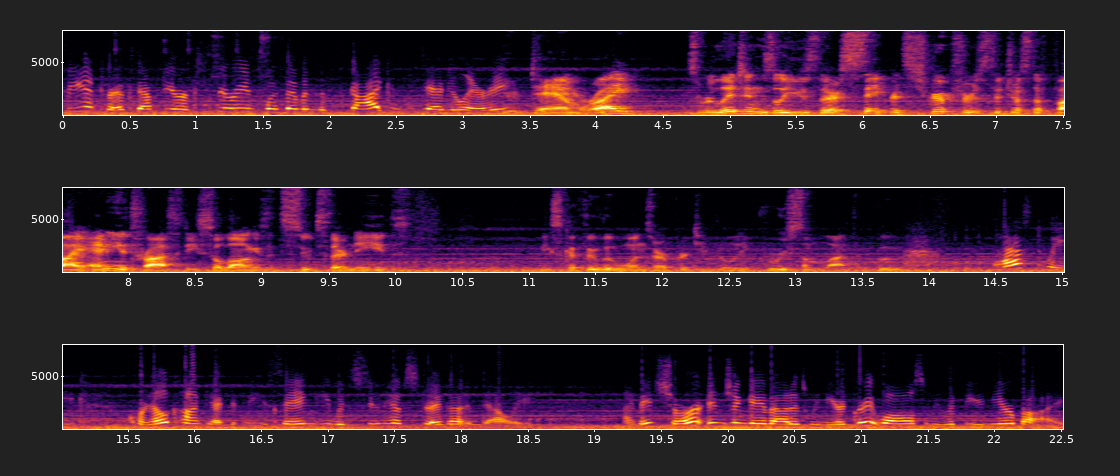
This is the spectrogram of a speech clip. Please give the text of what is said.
Beatrix after your experience with them in the Sky Constabulary. You're damn right. These religions will use their sacred scriptures to justify any atrocity so long as it suits their needs. These Cthulhu ones are a particularly gruesome lot to boot. Last week, Cornell contacted me saying he would soon have Strega and Dally. I made sure our engine gave out as we neared Great Wall so we would be nearby.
